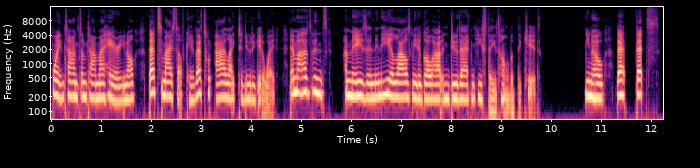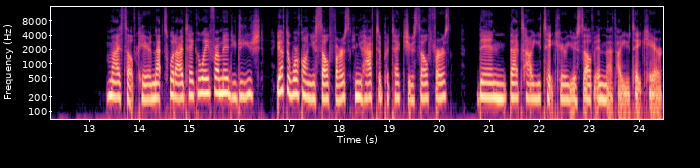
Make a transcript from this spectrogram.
point in time, sometime my hair, you know, that's my self care. That's what I like to do to get away. And my husband's amazing and he allows me to go out and do that and he stays home with the kids. You mm-hmm. know, that that's my self-care and that's what I take away from it. You do you you have to work on yourself first and you have to protect yourself first. Then that's how you take care of yourself and that's how you take care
